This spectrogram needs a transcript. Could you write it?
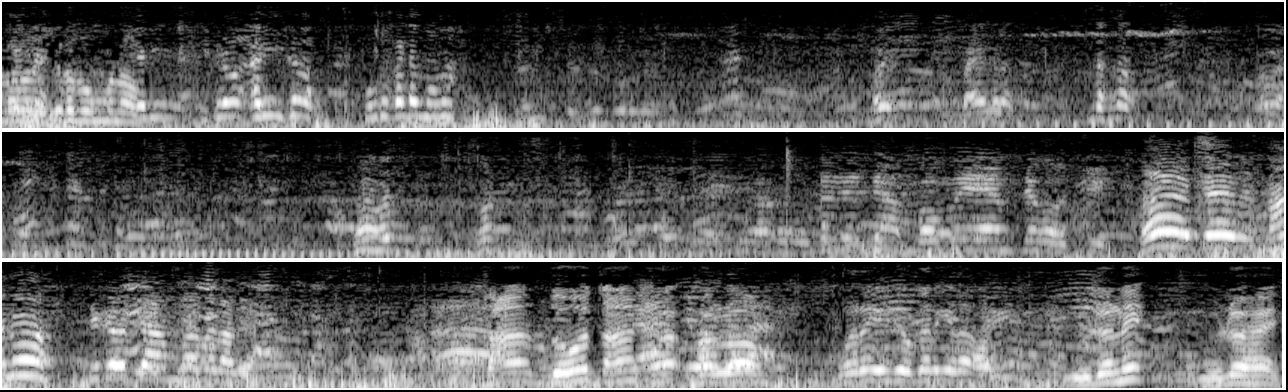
करून इकडे बघ म्हणा चा- दो चांगला खा- खाल्लो व्हिडिओ नाही व्हिडिओ आहे इकडे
